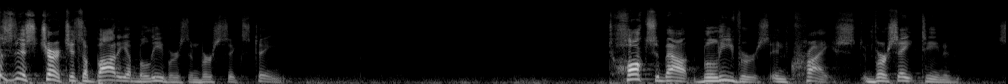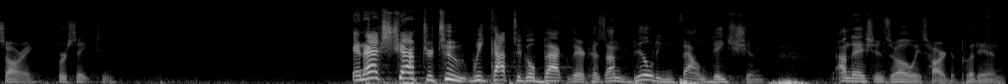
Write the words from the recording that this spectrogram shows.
is this church? It's a body of believers in verse 16. Talks about believers in Christ. In verse 18, sorry, verse 18. In Acts chapter 2, we got to go back there because I'm building foundation. Foundations are always hard to put in.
